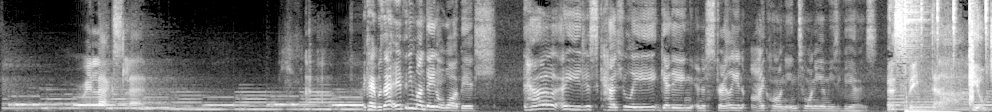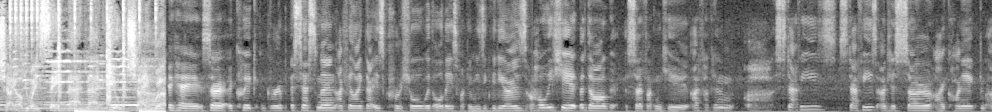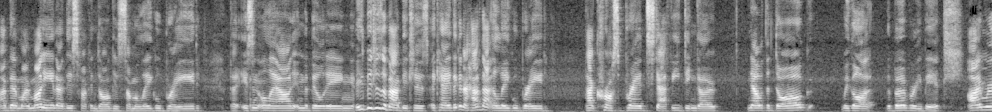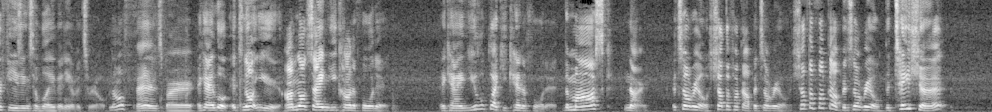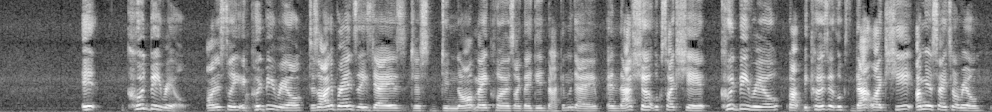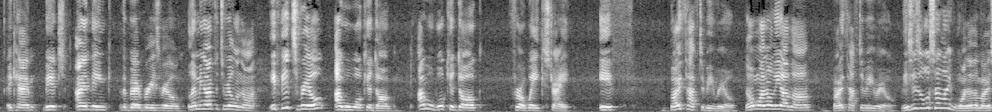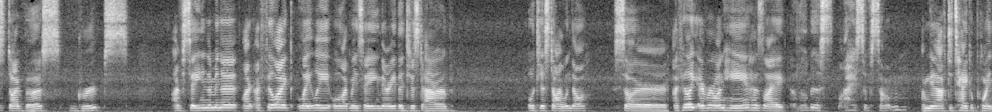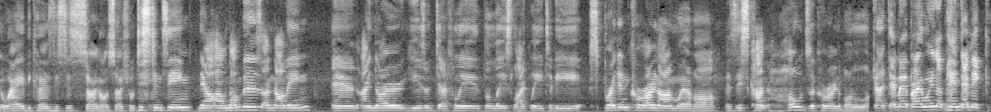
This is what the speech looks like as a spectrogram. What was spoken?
Relax, lad. Okay, was that Anthony Mundine or what, bitch? How are you just casually getting an Australian icon into one of your music videos? Respecta. ill chay. You ain't saying that, lad, ill chay. Well, Okay, so a quick group assessment. I feel like that is crucial with all these fucking music videos. Holy shit, the dog so fucking cute. I fucking oh, staffies, staffies are just so iconic. I bet my money that this fucking dog is some illegal breed that isn't allowed in the building. These bitches are bad bitches. Okay, they're gonna have that illegal breed, that crossbred staffy dingo. Now with the dog, we got the Burberry bitch. I'm refusing to believe any of it's real. No offense, bro. Okay, look, it's not you. I'm not saying you can't afford it. Okay, you look like you can afford it. The mask, no. It's not real. Shut the fuck up. It's not real. Shut the fuck up. It's not real. The t-shirt, it could be real. Honestly, it could be real. Designer brands these days just do not make clothes like they did back in the day. And that shirt looks like shit. Could be real, but because it looks that like shit, I'm gonna say it's not real. Okay, bitch, I don't think the Burberry is real. Let me know if it's real or not. If it's real, I will walk your dog. I will walk your dog for a week straight. If both have to be real, not one or the other, both have to be real. This is also like one of the most diverse groups I've seen in a minute. Like, I feel like lately all I've been seeing, they're either just Arab or just Islander. So I feel like everyone here has like a little bit of spice of something. I'm gonna have to take a point away because this is so not social distancing. Now our numbers are nothing. And I know yous are definitely the least likely to be spreading corona and whatever, as this cunt holds a corona bottle. God damn it, bro, we're in a pandemic.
